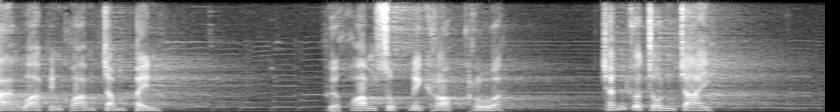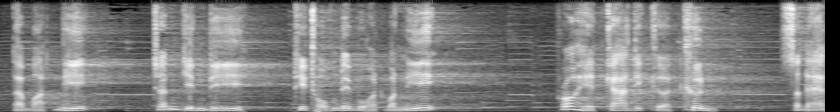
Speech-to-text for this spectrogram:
อ้างว่าเป็นความจำเป็น เพื่อความสุขในครอบครัว ฉันก็จนใจ แต่บัดนี้ ฉันยินดีที่ถมได้บวชวันนี้ เพราะเหตุการณ์ที่เกิดขึ้น แสดง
